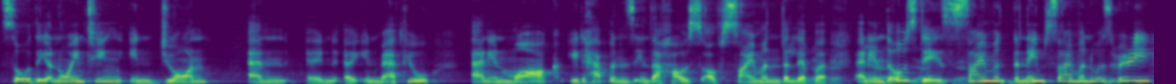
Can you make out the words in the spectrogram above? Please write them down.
So the anointing in John and in, uh, in Matthew and in Mark, it happens in the house of Simon the leper. leper, And yeah, in those yeah, days, yeah. Simon, the name Simon was very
